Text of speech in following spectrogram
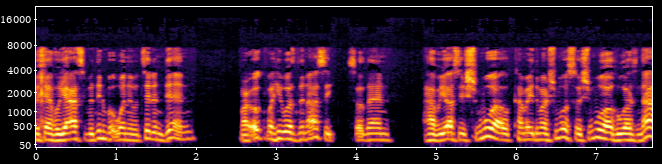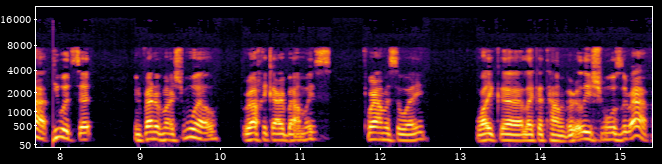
But when he would sit in din, Mar Ukva, he was the Nasi. So then Haviyasi Shmuel, Kamed Mar Shmuel, so Shmuel, who was not, he would sit in front of Mar Shmuel, Barachik Arbamis, four amos away, like uh, like a Talmud. But really Shmuel was the Rav.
